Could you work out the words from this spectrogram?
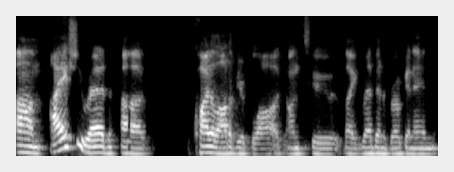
Um, I actually read uh, quite a lot of your blog onto like Red and Broken, and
